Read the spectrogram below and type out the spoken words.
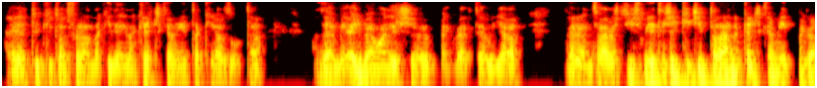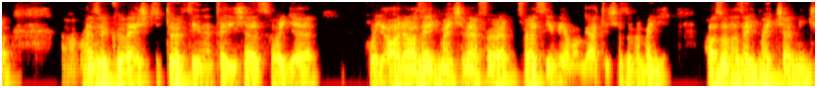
helyettük jutott fel annak idején a Kecskemét, aki azóta az MB1-ben van, és megverte ugye a Ferencvárost ismét, és egy kicsit talán a Kecskemét, meg a, a mezőköves története is ez, hogy, hogy arra az egy meccsre föl, felszívja magát, és azon, egy, azon az egy meccsen nincs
